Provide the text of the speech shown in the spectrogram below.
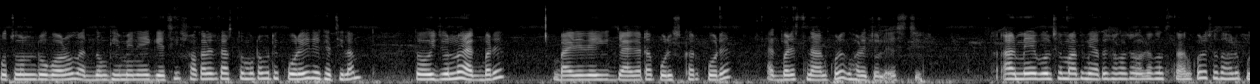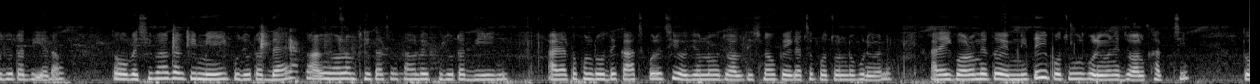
প্রচণ্ড গরম, একদম ঘেমে নিয়ে গেছি। সকালের কাজ তো মোটামুটি করেই রেখেছিলাম। তো ওই জন্য একবারে বাইরের এই জায়গাটা পরিষ্কার করে একবারে স্নান করে ঘরে চলে এসেছি। আর মেয়ে বলছে, মা, তুমি এত সকাল সকাল যখন স্নান করেছ, তাহলে পুজোটা দিয়ে দাও। তো বেশিরভাগ আর কি মেয়েই পুজোটা দেয়। তো আমি বললাম ঠিক আছে, তাহলে পুজোটা দিয়েই নিই আর এতক্ষণ রোদে কাজ করেছি, ওই জন্য জল তৃষ্ণাও পেয়ে গেছে প্রচণ্ড পরিমাণে। আর এই গরমে তো এমনিতেই প্রচুর পরিমাণে জল খাচ্ছি। তো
